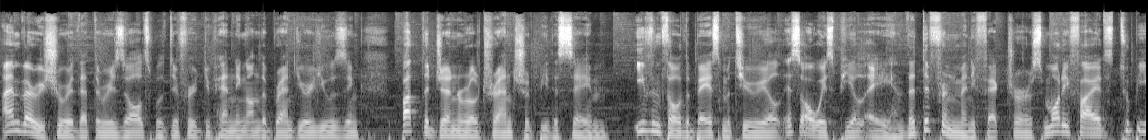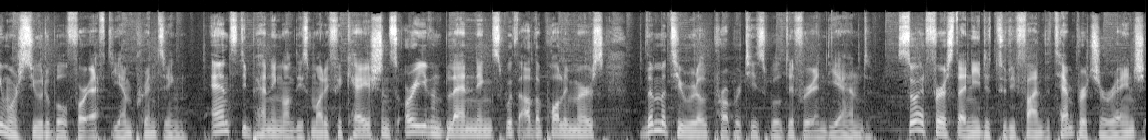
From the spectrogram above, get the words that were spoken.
I'm very sure that the results will differ depending on the brand you're using, but the general trend should be the same. Even though the base material is always PLA, the different manufacturers modify it to be more suitable for FDM printing. And depending on these modifications or even blendings with other polymers, the material properties will differ in the end. So at first I needed to define the temperature range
